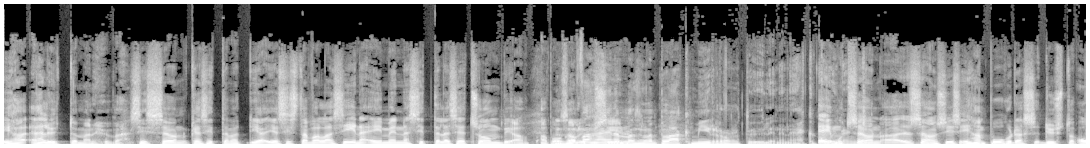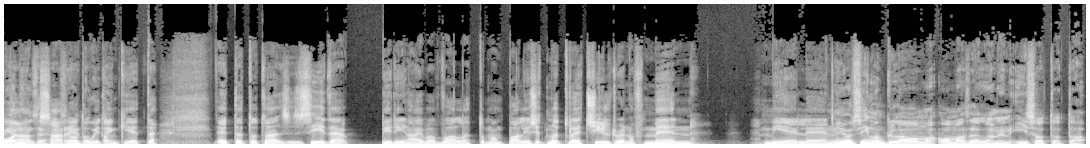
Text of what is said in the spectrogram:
ihan älyttömän hyvä. Siis se on käsittämät, ja, ja siis tavallaan siinä ei mennä sitten tällaiseen zombi-apokalypsiin. No se on vähän enemmän sellainen Black Mirror-tyylinen ehkä. Ei, mutta se on, se on siis ihan puhdas dystopia-sarja kuitenkin, että, että tota, siitä pidin aivan vallattoman paljon. Sitten mulle tulee Children of Men mieleen. No joo, silloin kyllä oma, oma sellainen iso tota,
